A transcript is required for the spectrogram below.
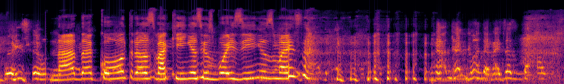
boizão. Nada contra as vaquinhas e os boizinhos, mas. Nada contra, mas as, as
